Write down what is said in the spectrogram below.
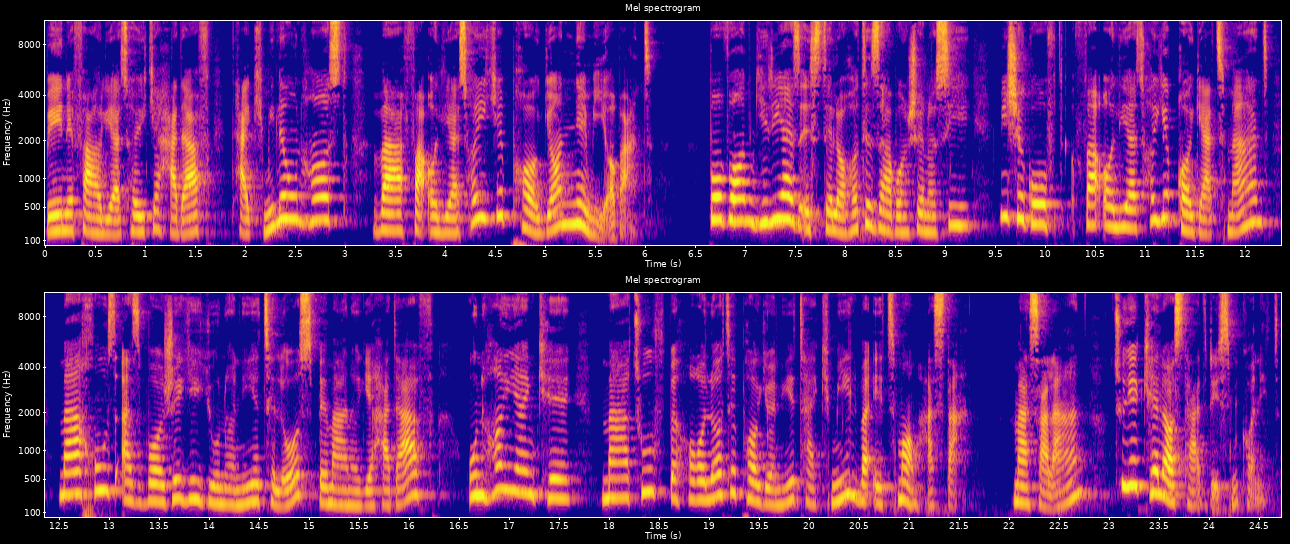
بین فعالیت هایی که هدف تکمیل اونهاست و فعالیت هایی که پایان نمییابند. با وامگیری از اصطلاحات زبانشناسی میشه گفت فعالیت های قایتمند از واژه یونانی تلوس به معنای هدف اونهایی که معطوف به حالات پایانی تکمیل و اتمام هستند. مثلا توی کلاس تدریس می‌کنید.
